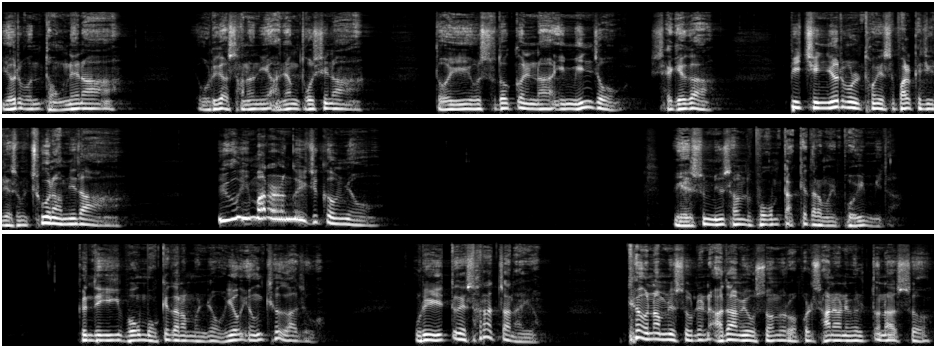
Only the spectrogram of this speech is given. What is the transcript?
여러분 동네나 우리가 사는 이 안양 도시나 또 이 수도권이나 이 민족 세계가 삐친 여러분을 통해서 밝혀지게 됐으면 축원합니다. 이거 이 말하는 거예요 지금요. 예수 믿는 사람도 복음 딱 깨달으면 보입니다. 근데 이 복음 못 깨달으면요 영켜가지고 우리 이 땅에 살았잖아요. 태어나면서 우리는 아담의 후손으로 벌써 하나님을 떠나서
